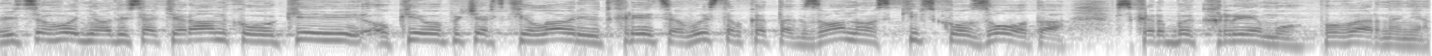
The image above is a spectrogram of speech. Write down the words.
Від сьогодні о 10 ранку у Києві у Києво-Печерській лаврі відкриється виставка так званого скіфського золота скарби Криму. Повернення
